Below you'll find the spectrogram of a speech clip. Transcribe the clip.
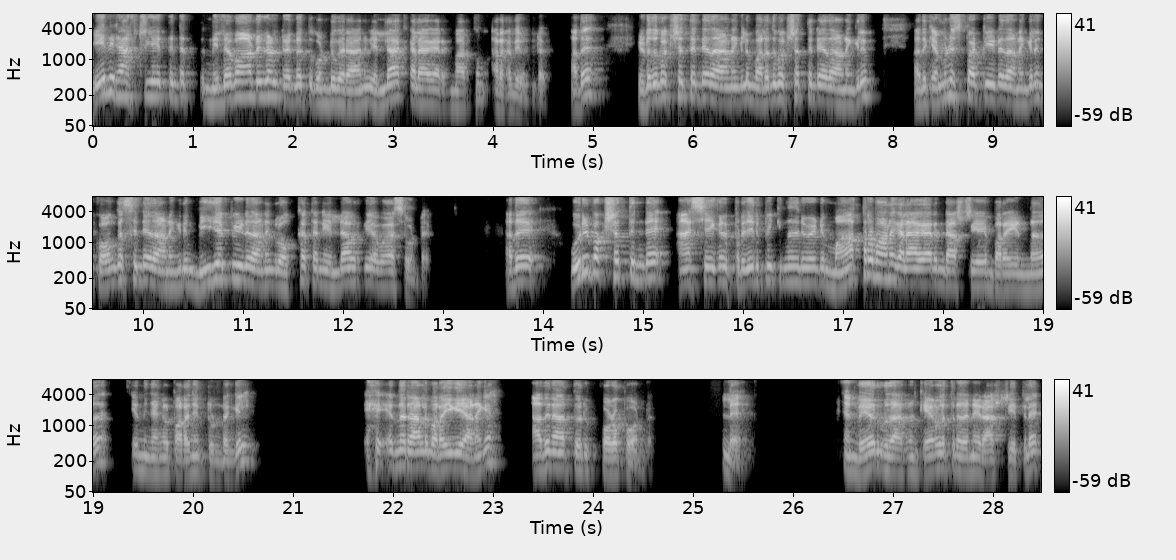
ഏത് രാഷ്ട്രീയത്തിന്റെ നിലപാടുകൾ രംഗത്ത് കൊണ്ടുവരാനും എല്ലാ കലാകാരന്മാർക്കും അർഹതയുണ്ട്. അത് ഇടതുപക്ഷത്തിന്റെതാണെങ്കിലും വലതുപക്ഷത്തിന്റെതാണെങ്കിലും അത് കമ്മ്യൂണിസ്റ്റ് പാർട്ടിയുടേതാണെങ്കിലും കോൺഗ്രസിന്റെതാണെങ്കിലും ബി ജെ പിയുടേതാണെങ്കിലും ഒക്കെ തന്നെ എല്ലാവർക്കും അവകാശമുണ്ട്. അത് ഒരു പക്ഷത്തിന്റെ ആശയങ്ങൾ പ്രചരിപ്പിക്കുന്നതിന് വേണ്ടി മാത്രമാണ് കലാകാരൻ രാഷ്ട്രീയം പറയുന്നത് എന്ന് ഞങ്ങൾ പറഞ്ഞിട്ടുണ്ടെങ്കിൽ എന്നൊരാൾ പറയുകയാണെങ്കിൽ അതിനകത്തൊരു കുഴപ്പമുണ്ട്. അല്ലേ? ഞാൻ വേറൊരു ഉദാഹരണം കേരളത്തിലെ തന്നെ രാഷ്ട്രീയത്തിലെ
